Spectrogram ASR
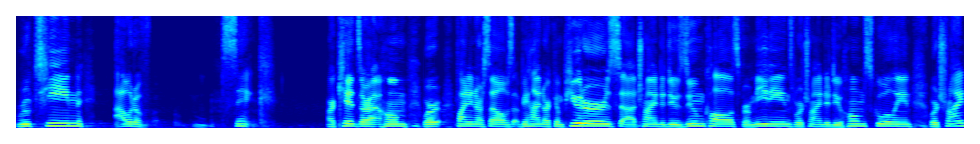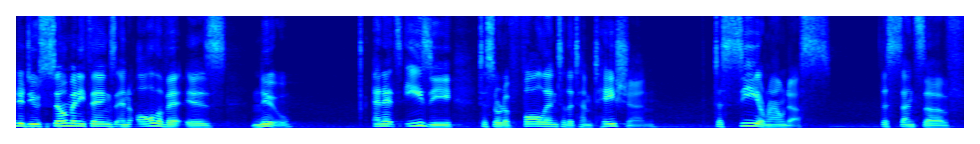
routine out of sync. Our kids are at home we're finding ourselves behind our computers uh, trying to do zoom calls for meetings we're trying to do homeschooling we're trying to do so many things and all of it is new. And it's easy to sort of fall into the temptation to see around us this sense of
